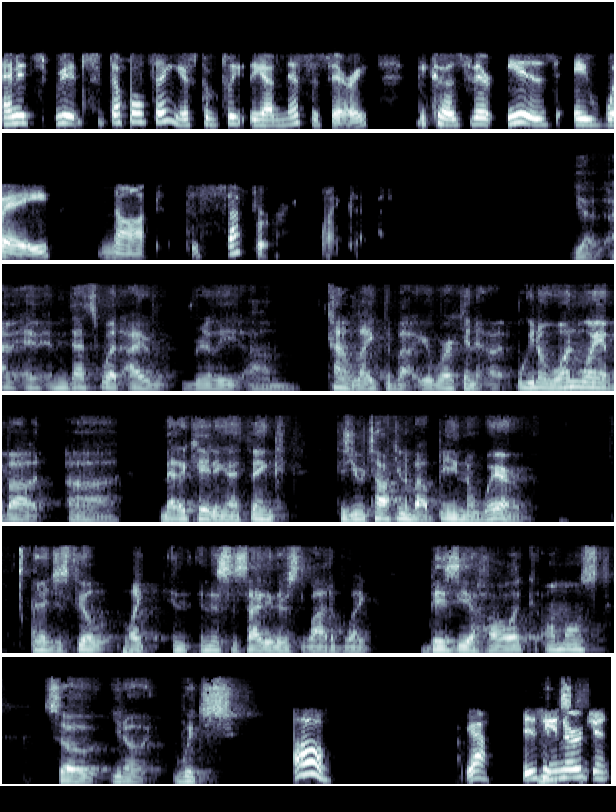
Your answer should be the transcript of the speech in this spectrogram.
And it's, it's the whole thing is completely unnecessary because there is a way not to suffer like that. Yeah, I mean, I mean that's what I really um, kind of liked about your work. And uh, you know, one way about uh, medicating, I think, because you were talking about being aware, and I just feel like in, in this society, there's a lot of like busyaholic almost. So, you know, which. Oh, yeah. Busy and urgent.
